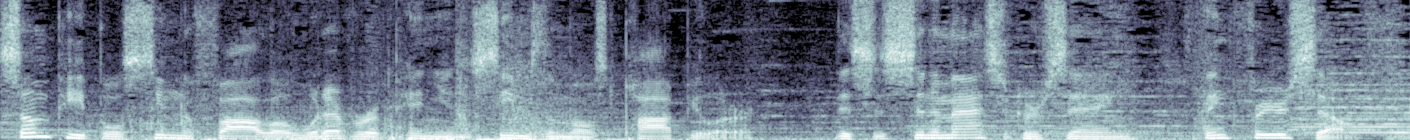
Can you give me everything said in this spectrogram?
Some people seem to follow whatever opinion seems the most popular. This is Cinemassacre saying, think for yourself.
